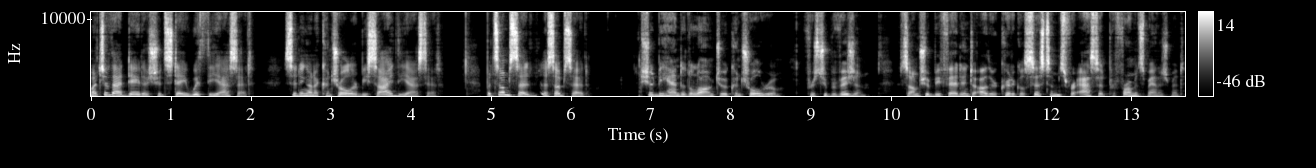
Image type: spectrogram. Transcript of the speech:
Much of that data should stay with the asset, sitting on a controller beside the asset, but some said a subset should be handed along to a control room for supervision. Some should be fed into other critical systems for asset performance management,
